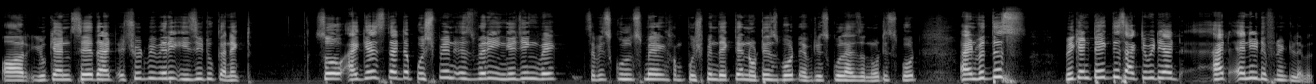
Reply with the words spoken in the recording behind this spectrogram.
Or you can say that it should be very easy to connect. So I guess that the pushpin is very engaging way. सभी schools में हम pushpin देखते हैं notice board. Every school has a notice board. And with this, we can take this activity at, at any different level.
